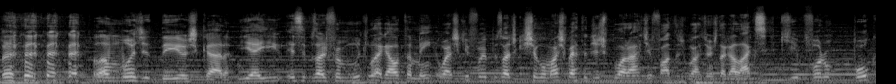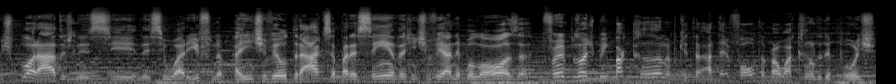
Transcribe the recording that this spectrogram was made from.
Pelo amor de Deus, cara. E aí, esse episódio foi muito legal também. Eu acho que foi o episódio que chegou mais perto de explorar de fato os Guardiões da Galáxia, que foram pouco explorados nesse, nesse What If, né? A gente vê o Drax aparecendo, a gente vê a Nebulosa. Foi um episódio bem bacana, porque até volta pra Wakanda depois.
